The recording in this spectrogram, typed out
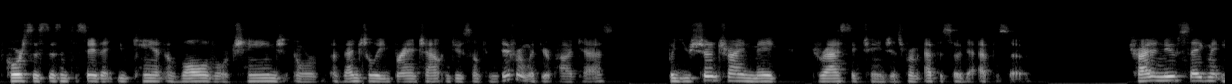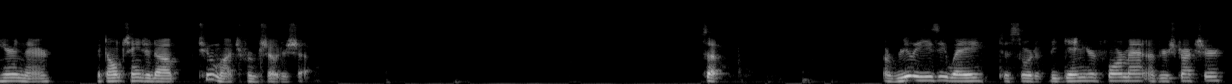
Of course, this isn't to say that you can't evolve or change or eventually branch out and do something different with your podcast, but you shouldn't try and make drastic changes from episode to episode. Try a new segment here and there, but don't change it up too much from show to show. So, a really easy way to sort of begin your format of your structure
